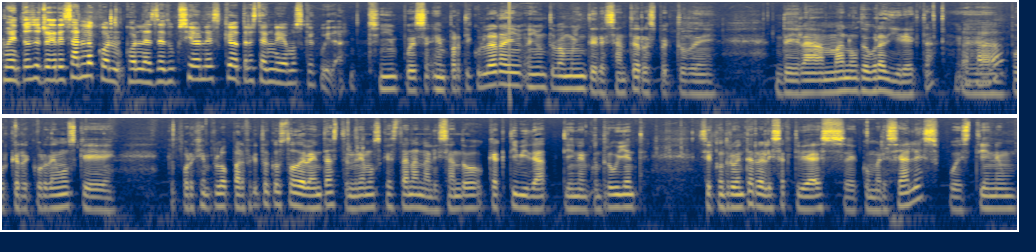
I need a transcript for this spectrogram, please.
bueno, entonces, regresando con, con, las deducciones, ¿qué otras tendríamos que cuidar? Sí, pues en particular hay, hay un tema muy interesante respecto de, de la mano de obra directa, eh, porque recordemos que, que, por ejemplo, para efecto de costo de ventas tendríamos que estar analizando qué actividad tiene el contribuyente. Si el contribuyente realiza actividades eh, comerciales, pues tiene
